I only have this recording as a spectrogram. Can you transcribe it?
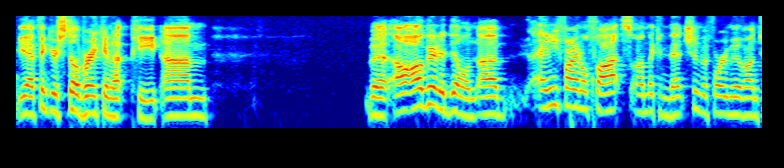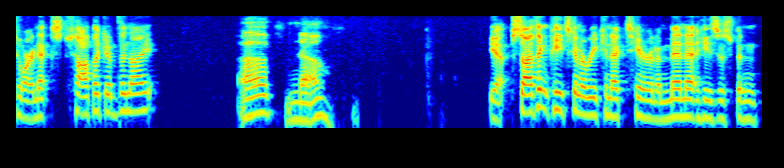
Yeah, I think you're still breaking up, Pete. Um, but I'll, I'll go to Dylan. Uh, any final thoughts on the convention before we move on to our next topic of the night? Uh, no. Yep. So I think Pete's going to reconnect here in a minute. He's just been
